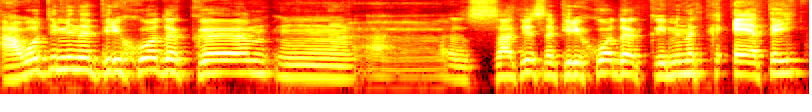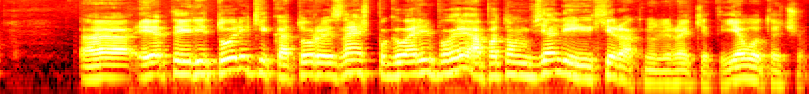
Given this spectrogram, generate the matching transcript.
А вот именно перехода к, соответственно, перехода к, именно к этой, э, этой риторике, которая, знаешь, поговорили, поговорили, а потом взяли и херакнули ракеты. Я вот о чем.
